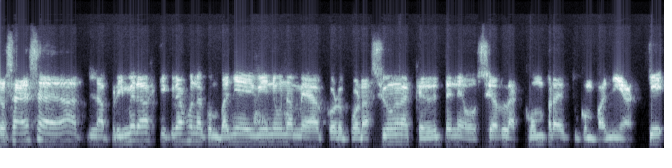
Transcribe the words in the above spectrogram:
O sea, a esa edad, la primera vez que creas una compañía y viene una megacorporación a quererte negociar la compra de tu compañía, ¿qué,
